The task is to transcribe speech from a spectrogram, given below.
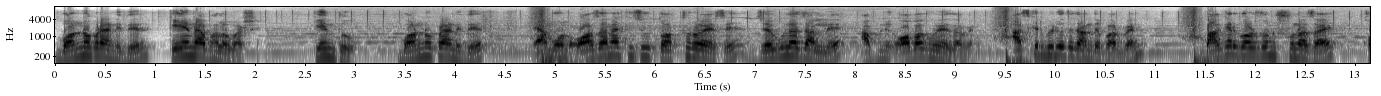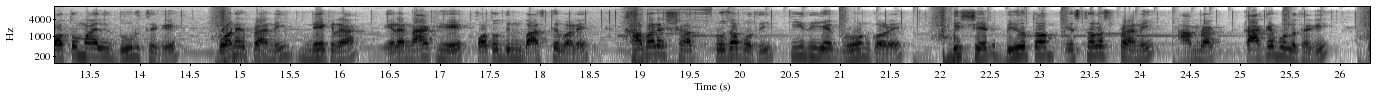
বন্যপ্রাণীদের কে না ভালোবাসে। কিন্তু বন্যপ্রাণীদের এমন অজানা কিছু তথ্য রয়েছে যেগুলো জানলে আপনি অবাক হয়ে যাবেন। আজকের ভিডিওতে জানতে পারবেন, বাঘের গর্জন শোনা যায় কত মাইল দূর থেকে বনের প্রাণী নেকড়া এরা না খেয়ে কতদিন বাঁচতে পারে, খাবারের স্বাদ প্রজাপতি কি দিয়ে গ্রহণ করে, বিশ্বের বৃহত্তম স্থলজ প্রাণী আমরা কাকে বলে থাকি,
